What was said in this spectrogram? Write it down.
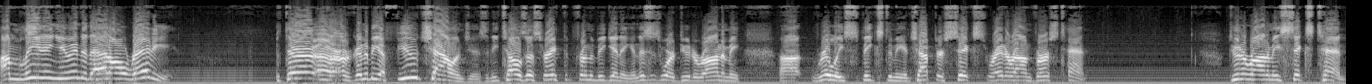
I'm leading you into that already. But there are, going to be a few challenges, and he tells us right from the beginning, and this is where Deuteronomy uh, really speaks to me in chapter 6, right around verse 10. Deuteronomy 6:10.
